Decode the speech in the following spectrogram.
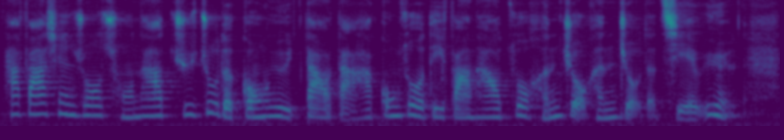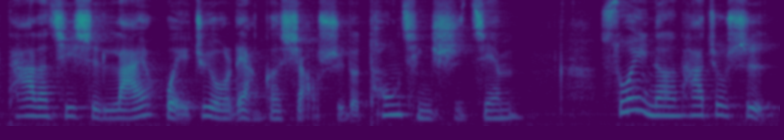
他发现说，从他居住的公寓到达他工作的地方，他要坐很久很久的捷运，他呢其实来回就有两个小时的通勤时间，所以呢，他就是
